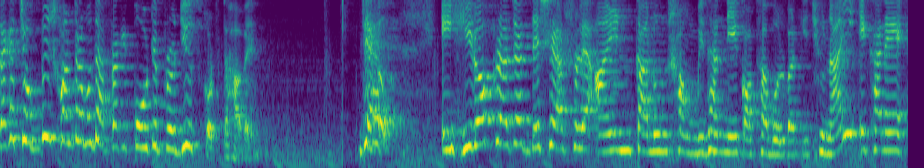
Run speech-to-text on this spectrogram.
তাকে চব্বিশ ঘণ্টার মধ্যে আপনাকে কোর্টে প্রডিউস করতে হবে। যাই হোক, এই হীরক রাজার দেশে আসলে আইন, কানুন, সংবিধান নিয়ে কথা বলবার কিছু নাই। এখানে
